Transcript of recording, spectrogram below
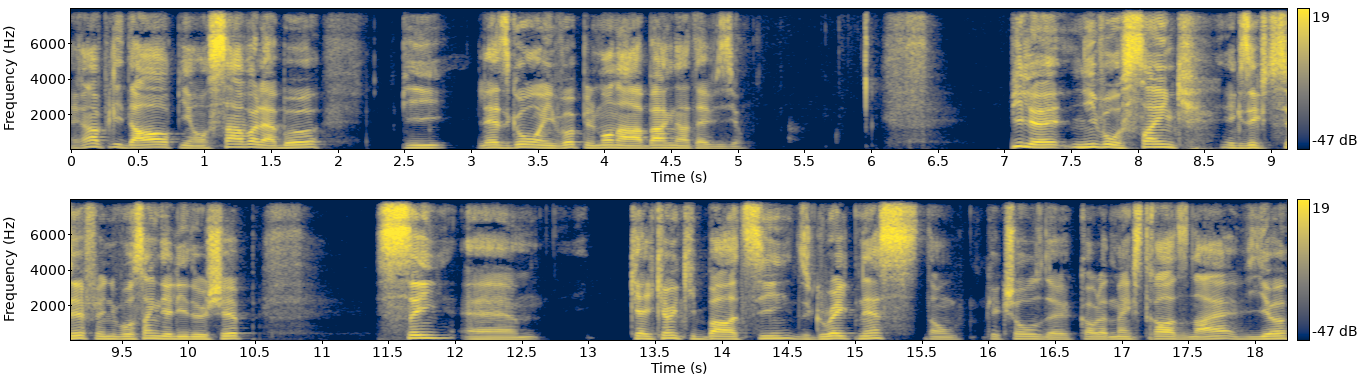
rempli d'or, puis on s'en va là-bas, puis let's go, on y va, puis le monde embarque dans ta vision. Puis le niveau 5 exécutif, le niveau 5 de leadership, c'est euh, quelqu'un qui bâtit du greatness, donc quelque chose de complètement extraordinaire, via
